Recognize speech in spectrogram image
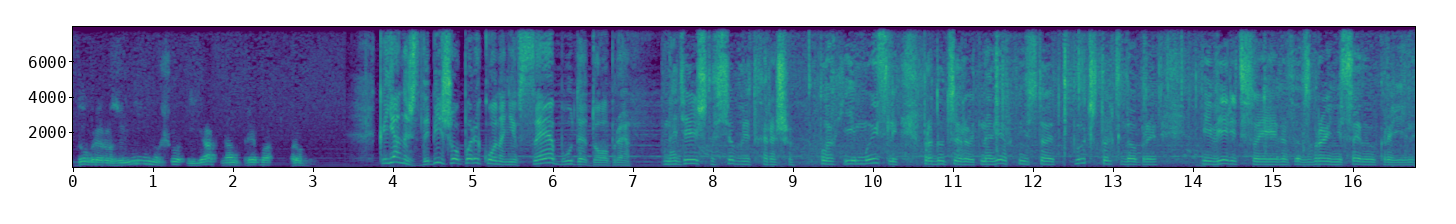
добре розуміємо, що і як нам треба робити. Кияни ж здебільшого переконані, все буде добре. Надеюсь, что все будет хорошо. Плохие мысли продуцировать наверх не стоит. Лучше только добрые. И верить в свои в Збройні сили України.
